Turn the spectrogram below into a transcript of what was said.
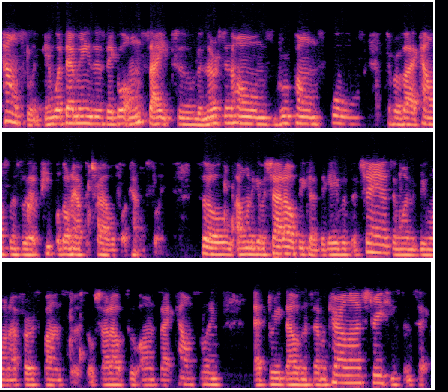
counseling. And what that means is they go on site to the nursing homes, group homes, schools to provide counseling so that people don't have to travel for counseling. So I want to give a shout out because they gave us a chance and wanted to be one of our first sponsors. So shout out to on-site counseling at 3007 Caroline Street, Houston, Texas.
